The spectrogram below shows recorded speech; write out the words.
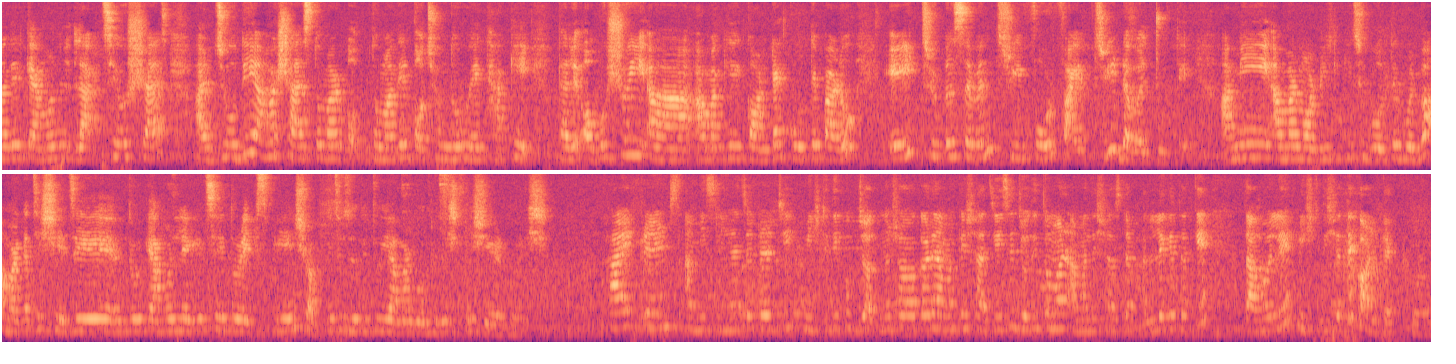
তোমাদের কেমন লাগছে ওর সাজ? আর যদি আমার সাজ তোমার তোমাদের পছন্দ হয়ে থাকে, তাহলে অবশ্যই আমাকে কন্ট্যাক্ট করতে পারো eight triple seven three four five three double টুতে আমি আমার মডেলকে কিছু বলতে বলব। আমার কাছে সেজে তোর কেমন লেগেছে, তোর এক্সপিরিয়েন্স সব কিছু যদি তুই আমার বন্ধুদের সাথে শেয়ার করিস। হাই ফ্রেন্ডস আমি স্নেহা চ্যাটার্জি। মিষ্টিদি খুব যত্ন সহকারে আমাকে সাজিয়েছে। যদি তোমার আমাদের সাজটা ভালো লেগে থাকে, তাহলে মিষ্টিদির সাথে কন্ট্যাক্ট করো।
